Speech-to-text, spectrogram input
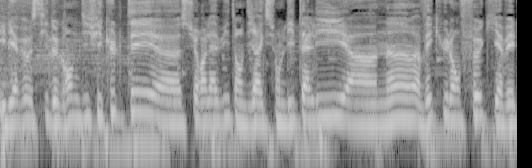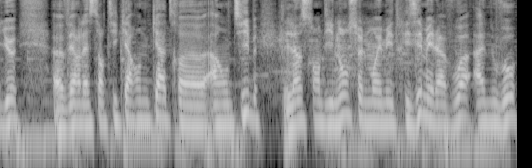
il y avait aussi de grandes difficultés euh, sur la 8 en direction de l'Italie. Un, véhicule en feu qui avait lieu euh, vers la sortie 44 euh, à Antibes. L'incendie non seulement est maîtrisé, mais la voie à nouveau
